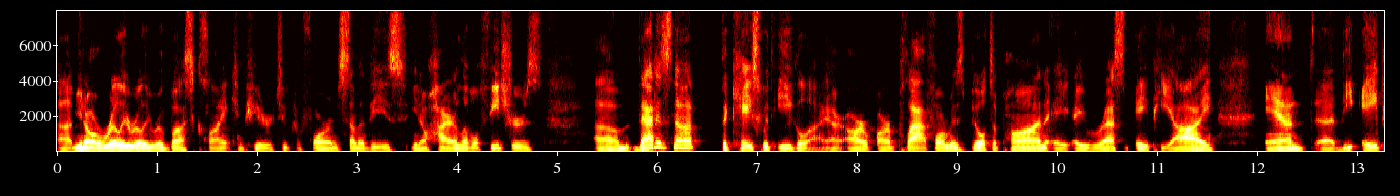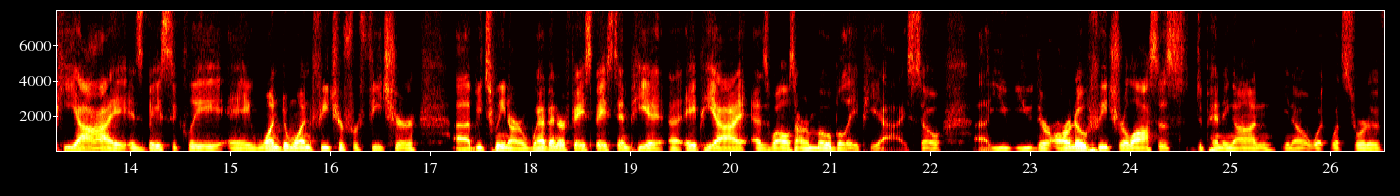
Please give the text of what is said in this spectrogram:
Um, you know, a really really robust client computer to perform some of these you know higher level features. Um, that is not the case with Eagle Eye. Our, our, our platform is built upon a, a REST API. And uh, the API is basically a one to one feature for feature uh, between our web interface based MP, uh, API as well as our mobile API. So uh, you, you, there are no feature losses depending on you know what, what sort of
